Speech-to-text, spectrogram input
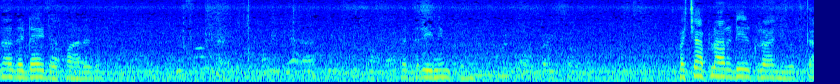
دا د ډایټ لپاره دی په درې نیم کې په چا پلار ډېر ګران یې ورته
